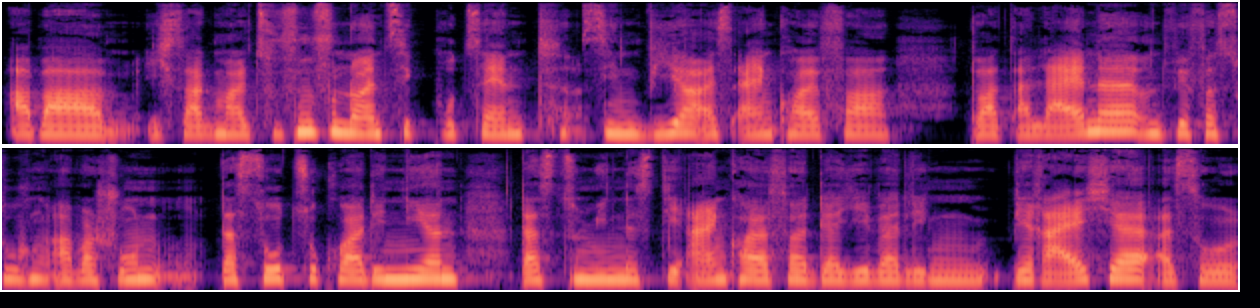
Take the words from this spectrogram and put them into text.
Aber ich sage mal, zu 95 Prozent sind wir als Einkäufer dort alleine und wir versuchen aber schon, das so zu koordinieren, dass zumindest die Einkäufer der jeweiligen Bereiche, also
